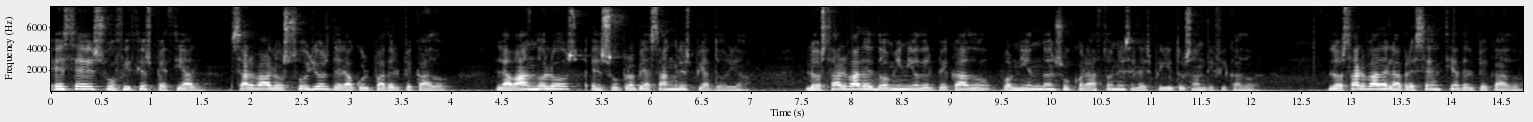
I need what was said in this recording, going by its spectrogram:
Ese es su oficio especial, salva a los suyos de la culpa del pecado lavándolos en su propia sangre expiatoria. Los salva del dominio del pecado, poniendo en sus corazones el Espíritu Santificador. Los salva de la presencia del pecado,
